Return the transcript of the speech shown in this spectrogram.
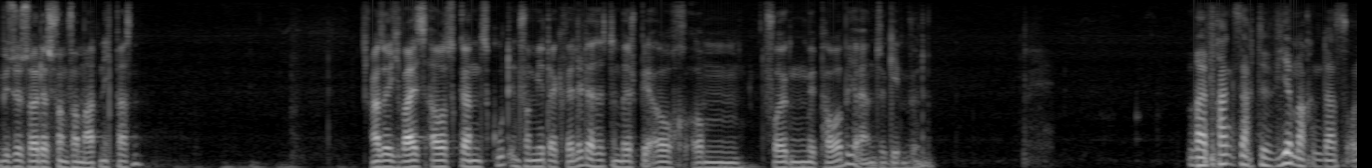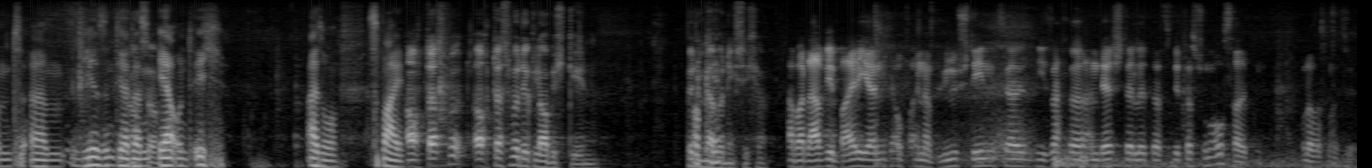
Wieso soll das vom Format nicht passen? Also ich weiß aus ganz gut informierter Quelle, dass es zum Beispiel auch um Folgen mit Power BI anzugeben würde. Weil Frank sagte, wir machen das und ähm, wir sind ja dann so. er und ich. Also zwei. Auch das, auch das würde, glaube ich, gehen. Bin mir Okay. aber nicht sicher. Aber da wir beide ja nicht auf einer Bühne stehen, ist ja die Sache an der Stelle, dass wir das schon aushalten. Oder was meinst du?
